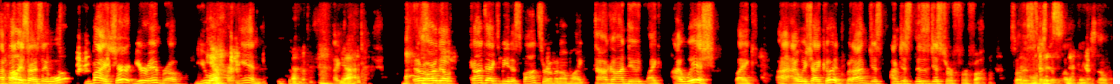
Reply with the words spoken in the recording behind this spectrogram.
I finally started saying, "Well, you buy a shirt, you're in, bro. You Yeah. are in." Like, yeah. or, they'll contact me to sponsor them, and I'm like, "Doggone, dude! Like, I wish, like, I, I wish I could, but I'm just, I'm just, this is just for for fun. So this is just a fun thing. So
